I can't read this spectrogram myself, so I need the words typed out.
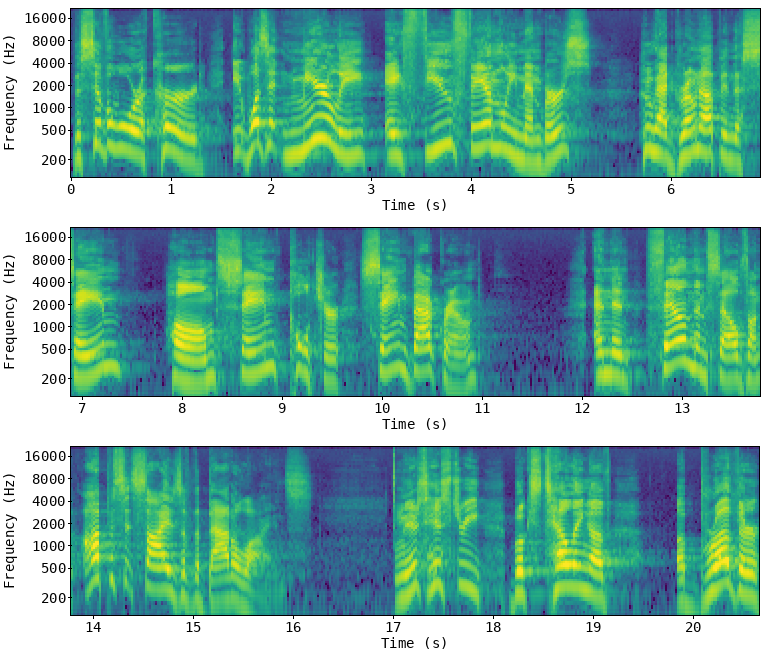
the Civil War occurred, it wasn't merely a few family members who had grown up in the same home, same culture, same background, and then found themselves on opposite sides of the battle lines. And there's history books telling of a brother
